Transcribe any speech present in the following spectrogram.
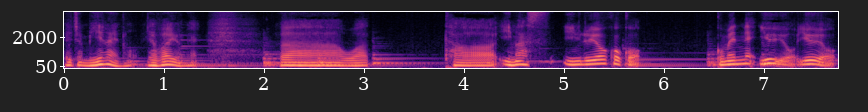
え、じゃあ見えないの？やばいよね。あー、終わった。います。いるよ、ここ。ごめんね。言うよ、言うよ。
